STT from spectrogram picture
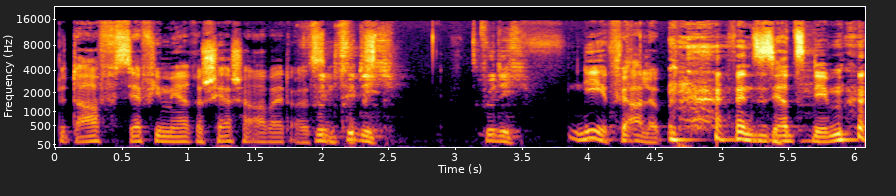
bedarf sehr viel mehr Recherchearbeit als Für, für dich. Für dich. Nee, für alle, wenn sie es ernst nehmen.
